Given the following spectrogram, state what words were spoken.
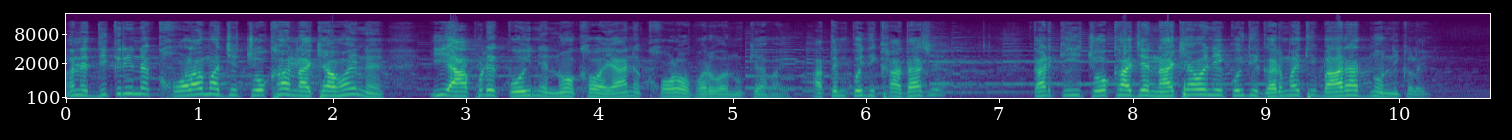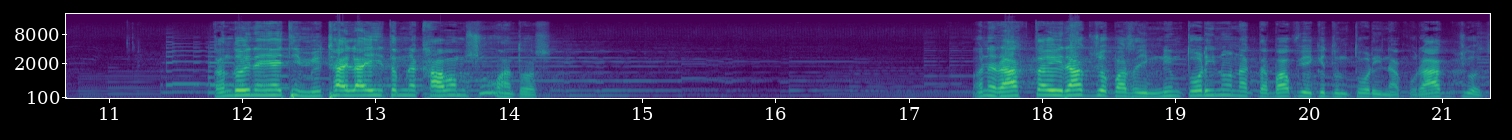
અને દીકરીને ખોળામાં જે ચોખા નાખ્યા હોય ને એ આપણે કોઈને ન ખવાય. આને ખોળો ભરવાનું કહેવાય. આ તમે કોઈ દી ખાધા છે? કારણ કે એ ચોખા જે નાખ્યા હોય ને એ કોઈથી ઘરમાંથી બહાર જ ન નીકળે. કંદોઈને અહીંયાથી મીઠાઈ લાવી તમને ખાવામાં શું વાંધો છે અને રાખતા હોય રાખજો પાછા, એમ નીમ તોડી ન નાખતા. બાપુએ કીધું તોડી નાખું, રાખજો જ.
